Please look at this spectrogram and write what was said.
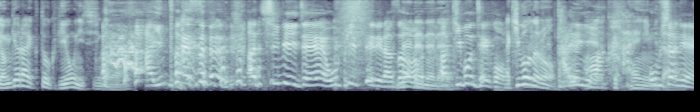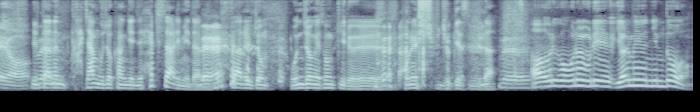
연결할 또 그 비용은 있으신가요? 아 인터넷은 아 집이 이제 오피스텔이라서 네네네 네. 아 기본 제공 아, 기본으로. 다행히 아, 그 다행입니다. 옵션이에요. 일단은 네. 가장 부족한 게 이제 햅쌀입니다. 네. 햅쌀을 좀 온정의 손길을 보내주시면 좋겠습니다. 네. 어, 그리고 오늘 우리 열매유님도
